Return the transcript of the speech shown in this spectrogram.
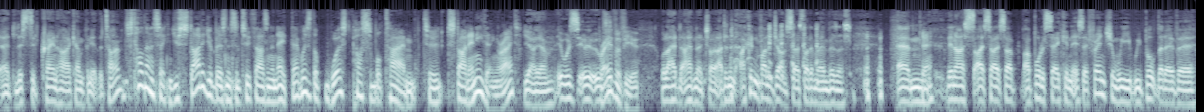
uh, listed crane hire company at the time. Just hold on a second. You started your business in 2008. That was the worst possible time to start anything, right? Yeah, yeah. It was it, it was Brave of you. Well, I had I had no choice. I didn't. I couldn't find a job, so I started my own business. Um, Okay. Then I, I- so, so I bought a stake in SA French, and we we built that over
